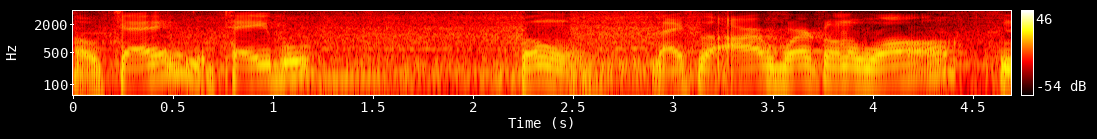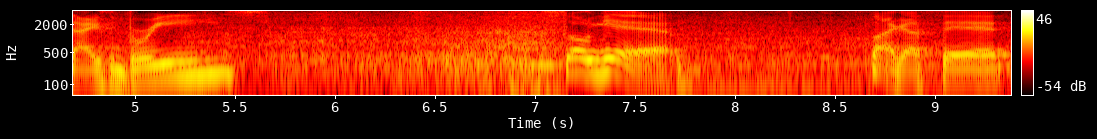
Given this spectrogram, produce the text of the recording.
Okay, the table. Boom. Nice little artwork on the wall. Nice breeze. So yeah, like I said,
